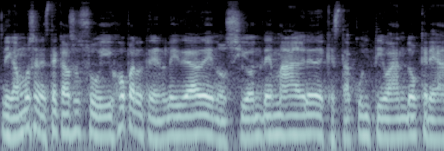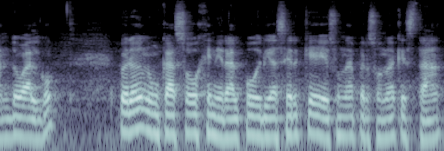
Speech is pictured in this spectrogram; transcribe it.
Digamos en este caso su hijo para tener la idea de noción de madre, de que está cultivando, creando algo. Pero en un caso general podría ser que es una persona que está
